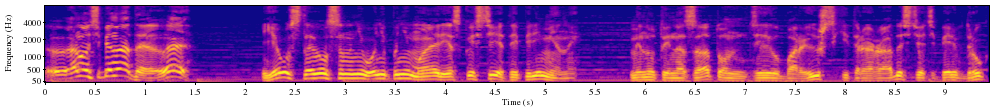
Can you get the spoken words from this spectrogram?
Э, оно тебе надо, а? Я уставился на него, не понимая резкости этой перемены. Минутой назад он делил барыш с хитрой радостью, а теперь вдруг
